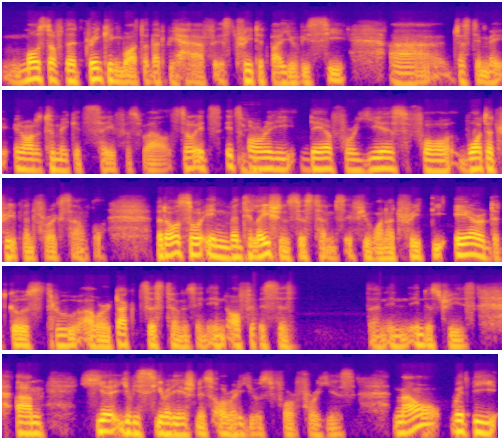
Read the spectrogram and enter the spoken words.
most of the drinking water that we have is treated by UVC, uh, just in, make, in, order to make it safe as well. So it's it's mm-hmm. already there for years for water treatment, for example, but also in ventilation systems. If you want to treat the air that goes through our duct systems in in offices and in industries. Um, here, UVC radiation is already used for, for years. Now, with the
